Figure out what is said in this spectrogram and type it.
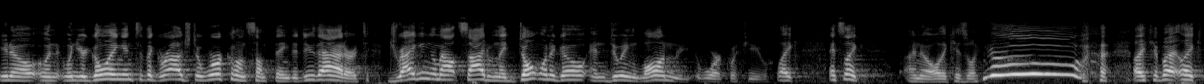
you know when, when you're going into the garage to work on something to do that or t- dragging them outside when they don't want to go and doing lawn work with you. Like it's like i know all the kids are like no! Like but like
